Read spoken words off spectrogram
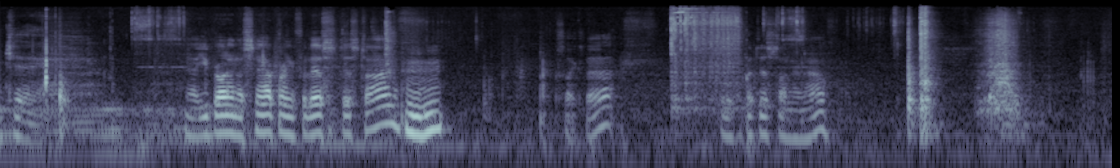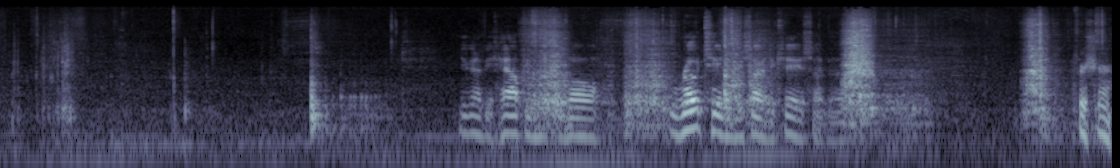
Okay. Now you brought in a snap ring for this this time. Mm-hmm. Looks like that. So we can put this on there now. You're going to be happy when this is all rotated inside the case, I bet. For sure.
